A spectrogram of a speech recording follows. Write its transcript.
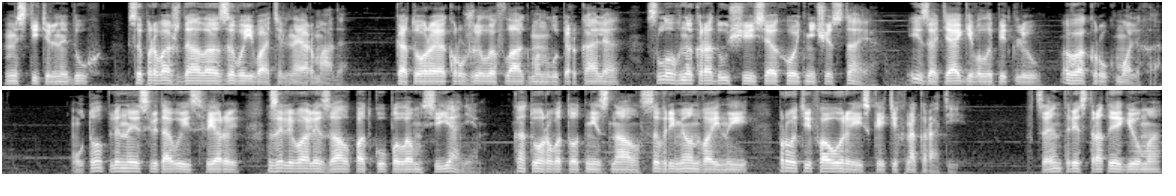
Мстительный дух сопровождала завоевательная армада, которая окружила флагман Луперкаля, словно крадущаяся охотничья стая, и затягивала петлю вокруг Молеха. Утопленные световые сферы заливали зал под куполом сиянием, которого тот не знал со времен войны против аурейской технократии. В центре стратегиума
